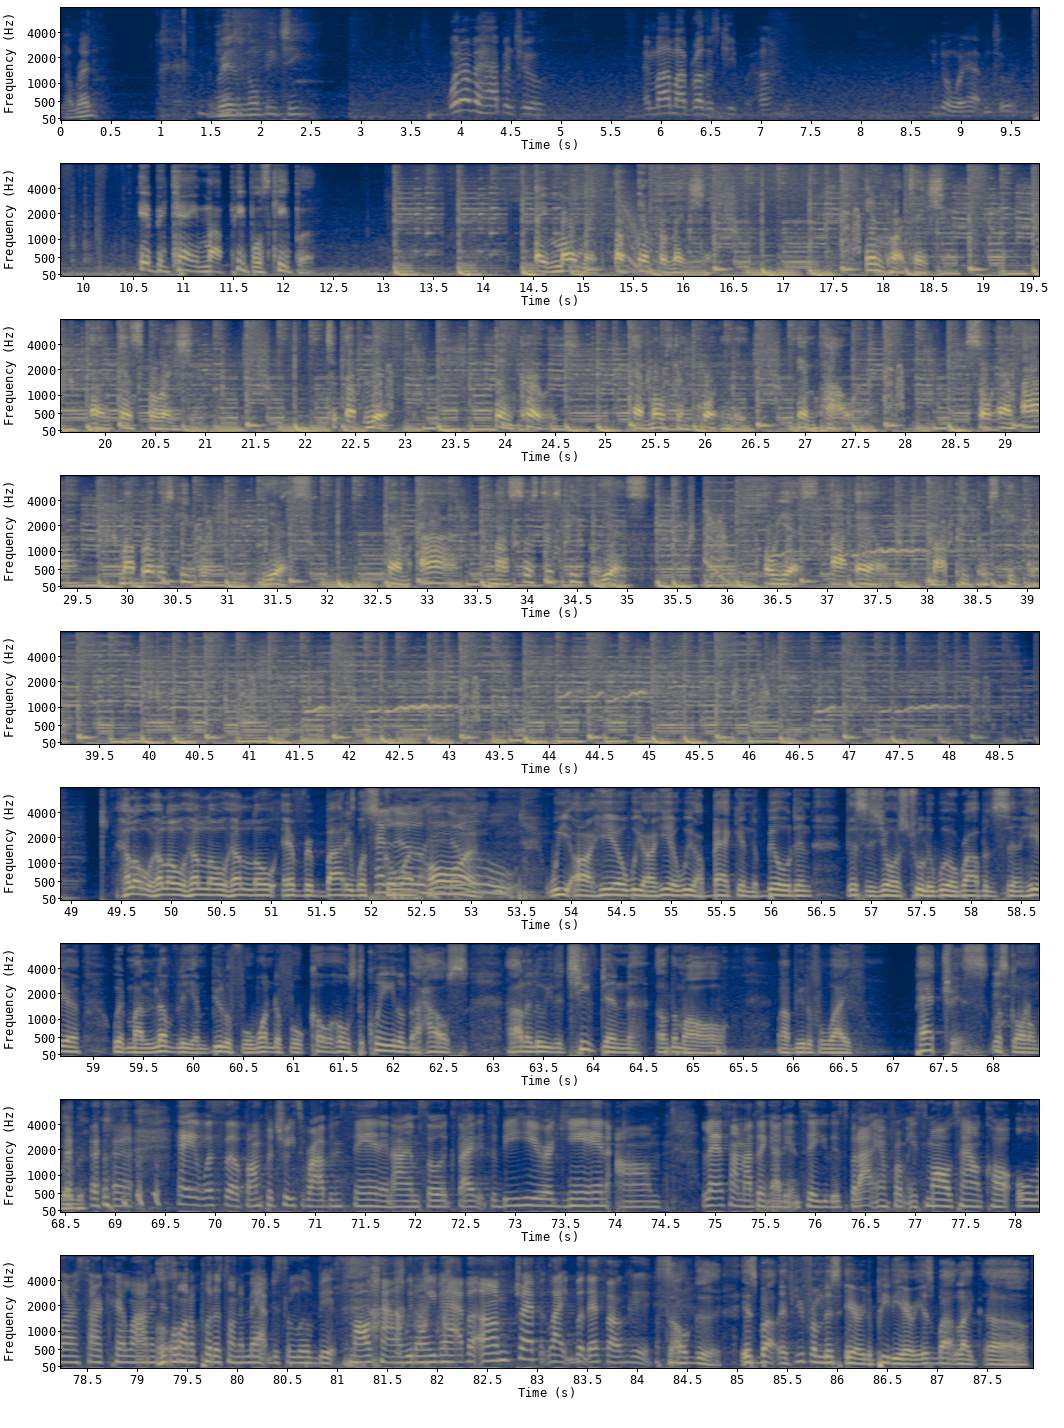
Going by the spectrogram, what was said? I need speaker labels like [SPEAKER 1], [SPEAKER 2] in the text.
[SPEAKER 1] Y'all ready?
[SPEAKER 2] Ready as gonna be, Chief?
[SPEAKER 3] Whatever happened to Am I my brother's keeper, huh? You know what happened to it.
[SPEAKER 2] It became my people's keeper. A moment of information, impartation, and inspiration to uplift, encourage, and most importantly, empower. So, am I my brother's keeper? Yes. Am I my sister's keeper? Yes. Oh, yes, I am my people's keeper. Hello, hello, hello, hello, everybody. What's
[SPEAKER 4] Hello,
[SPEAKER 2] going
[SPEAKER 4] hello.
[SPEAKER 2] on? We are here. We are here. We are back in the building. This is yours truly, Will Robinson, here with my lovely and beautiful, wonderful co host, the queen of the house. Hallelujah, the chieftain of them all, my beautiful wife, Patrice. What's going on, baby?
[SPEAKER 4] Hey, what's up? I'm Patrice Robinson, and I am so excited to be here again. Um, last time I think I didn't tell you this, but I am from a small town called Olar, South Carolina. Just want to put us on the map just a little bit. Small town. We don't even have a um traffic light, but that's all good.
[SPEAKER 2] It's all good. It's about if you're from this area, the Pee Dee area, it's about like uh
